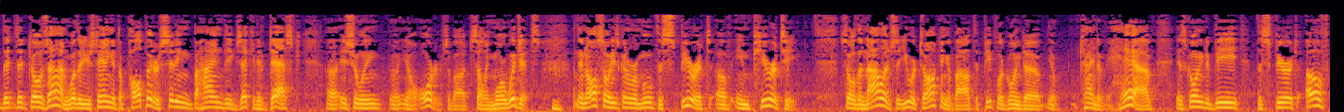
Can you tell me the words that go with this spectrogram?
that that goes on, whether you're standing at the pulpit or sitting behind the executive desk, uh, issuing uh, you know orders about selling more widgets. And also, he's going to remove the spirit of impurity. So the knowledge that you were talking about that people are going to, you know, kind of have is going to be the spirit of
